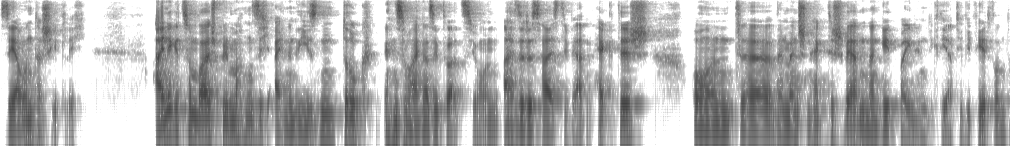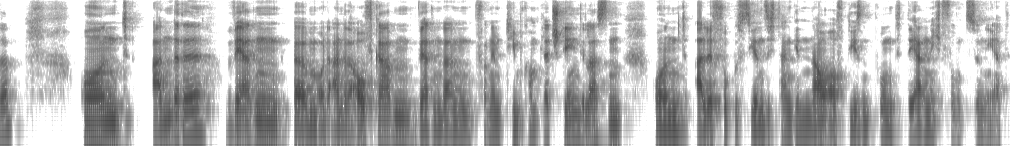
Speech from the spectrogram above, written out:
sehr unterschiedlich. Einige zum Beispiel machen sich einen riesen Druck in so einer Situation. Also das heißt, die werden hektisch und äh, wenn Menschen hektisch werden, dann geht bei ihnen die Kreativität runter. Und andere werden ähm, oder andere Aufgaben werden dann von dem Team komplett stehen gelassen und alle fokussieren sich dann genau auf diesen Punkt, der nicht funktioniert.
